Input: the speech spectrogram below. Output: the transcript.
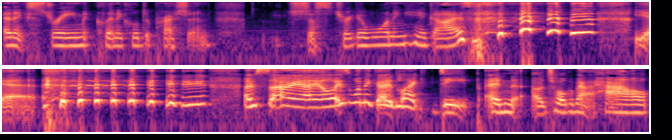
an extreme clinical depression just trigger warning here, guys. yeah. I'm sorry, I always want to go like deep and uh, talk about how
